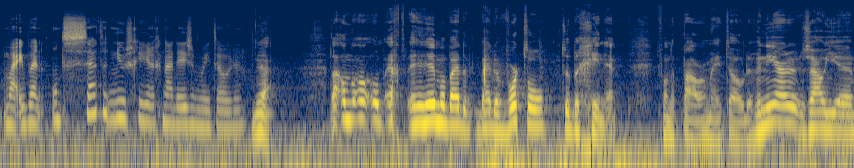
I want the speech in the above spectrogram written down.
maar ik ben ontzettend nieuwsgierig naar deze methode. Ja. Nou, om, om echt helemaal bij de, bij de wortel te beginnen van de power methode. Wanneer zou je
